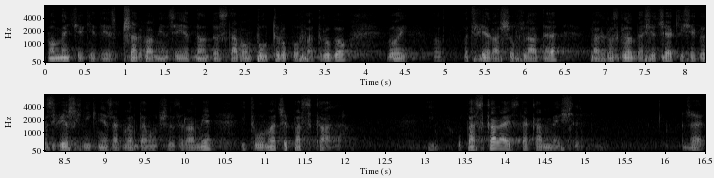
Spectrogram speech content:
w momencie, kiedy jest przerwa między jedną dostawą półtrupów a drugą, Boj otwiera szufladę, rozgląda się, czy jakiś jego zwierzchnik nie zagląda mu przez ramię i tłumaczy Pascala. I u Pascala jest taka myśl, że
